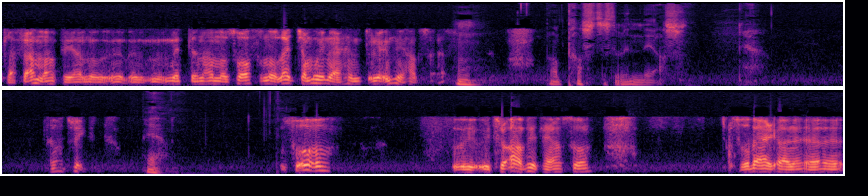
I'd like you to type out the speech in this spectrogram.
eller framme på igjen og mitten han og sofaen og lette seg mine henter inn i hans. Mm fantastiskt vinner alltså. Ja. Det var tryggt. Ja. Og så vi tror av det här så så var jag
